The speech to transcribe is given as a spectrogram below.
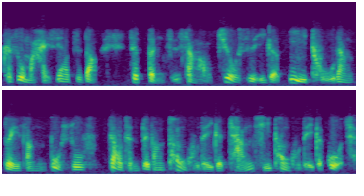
可是我们还是要知道，这本质上哦，就是一个意图让对方不舒服，造成对方痛苦的一个长期痛苦的一个过程。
